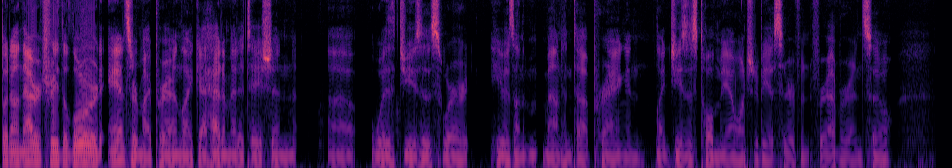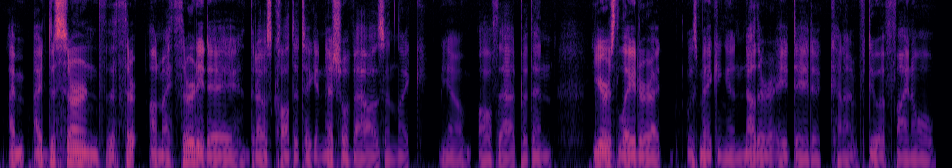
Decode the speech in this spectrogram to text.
but on that retreat, the Lord answered my prayer, and like I had a meditation uh, with Jesus where he was on the mountaintop praying, and like Jesus told me, I want you to be a servant forever, and so. I I discerned the thir- on my 30 day that I was called to take initial vows and like you know all of that, but then years later I was making another eight day to kind of do a final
